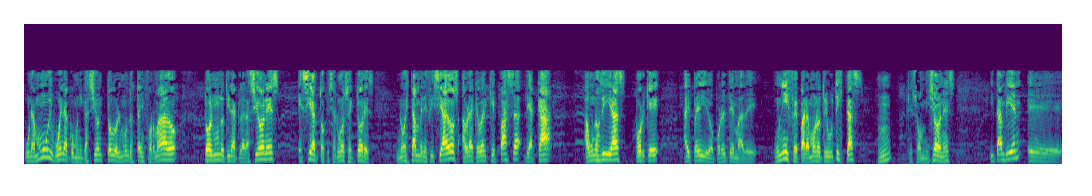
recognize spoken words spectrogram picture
una muy buena comunicación, todo el mundo está informado, todo el mundo tiene aclaraciones. Es cierto que si algunos sectores no están beneficiados, habrá que ver qué pasa de acá a unos días, porque hay pedido por el tema de un IFE para monotributistas, que son millones, y también eh,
